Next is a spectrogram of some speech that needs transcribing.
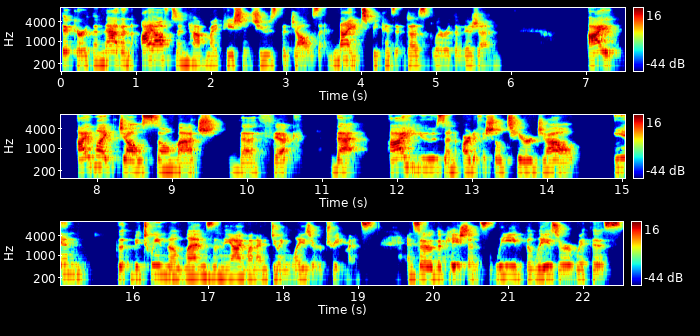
thicker than that. And I often have my patients use the gels at night because it does blur the vision. I, I like gels so much, the thick, that I use an artificial tear gel in the, between the lens and the eye when I'm doing laser treatments and so the patients leave the laser with this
